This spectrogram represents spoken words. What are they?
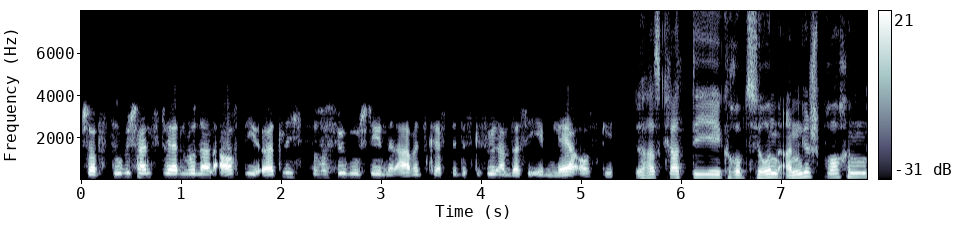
Jobs zugeschanzt werden, wo dann auch die örtlich zur Verfügung stehenden Arbeitskräfte das Gefühl haben, dass sie eben leer ausgehen. Du hast gerade die Korruption angesprochen.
